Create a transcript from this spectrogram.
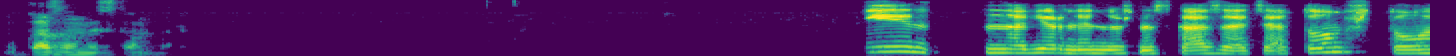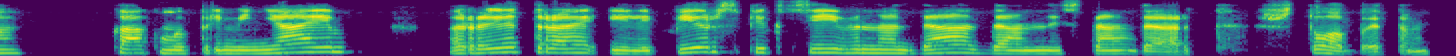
указанный стандарт. И наверное, нужно сказать о том, что как мы применяем ретро или перспективно да, данный стандарт. Что об этом?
